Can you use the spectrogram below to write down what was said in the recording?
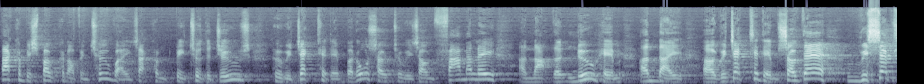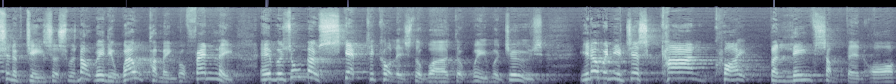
That can be spoken of in two ways. That can be to the Jews who rejected him, but also to his own family and that that knew him and they uh, rejected him. So their reception of Jesus was not really welcoming or friendly. It was almost skeptical, is the word that we would use. You know, when you just can't quite believe something or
